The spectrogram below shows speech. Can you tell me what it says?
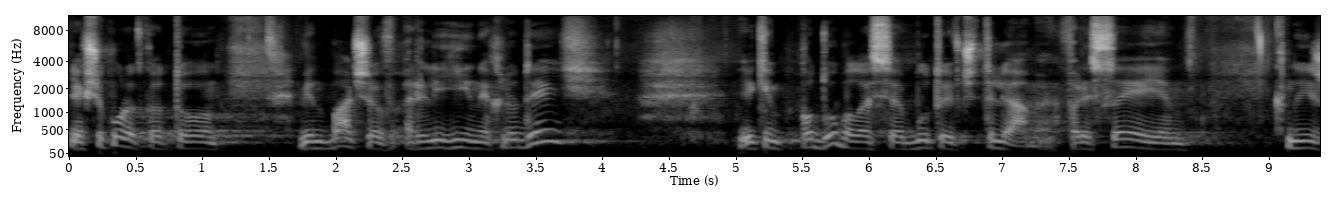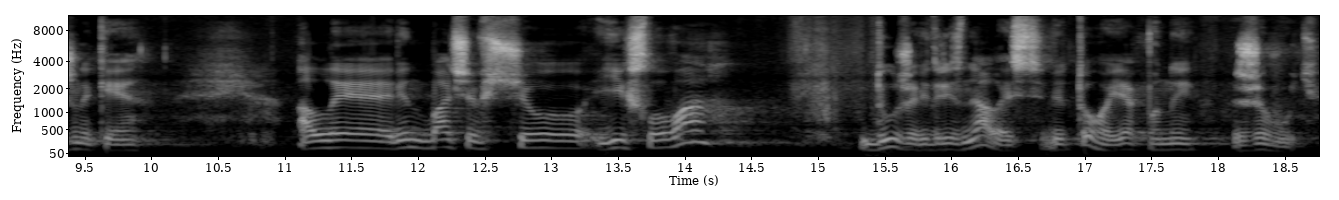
Якщо коротко, то він бачив релігійних людей, яким подобалося бути вчителями, фарисеї, книжники. Але він бачив, що їх слова дуже відрізнялись від того, як вони живуть.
